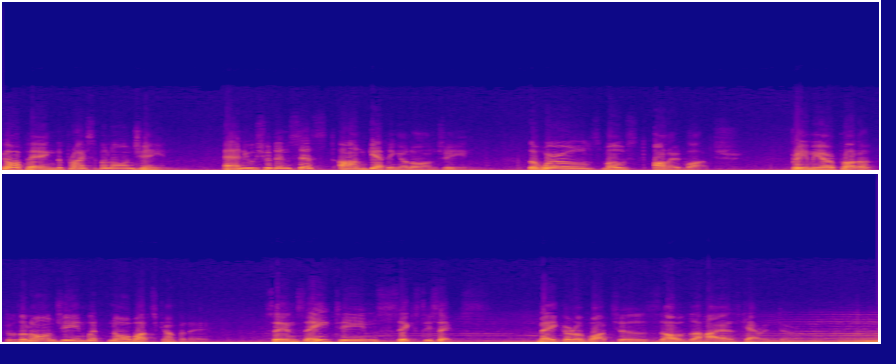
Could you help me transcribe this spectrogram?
you're paying the price of a Longines, and you should insist on getting a Longines, the world's most honored watch. Premier product of the Longines Wittnauer Watch Company since 1866 maker of watches of the highest character.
